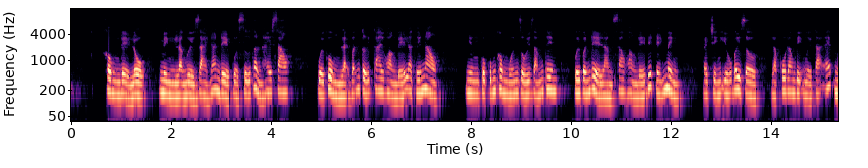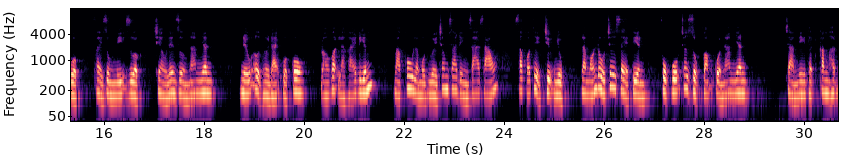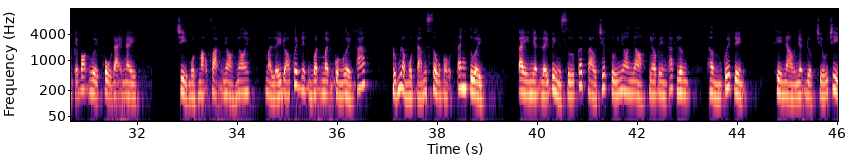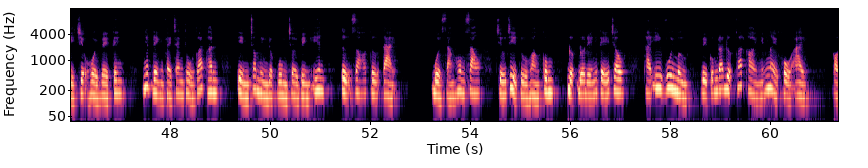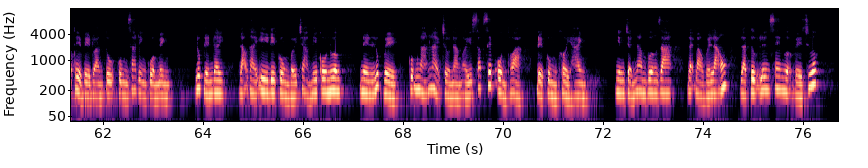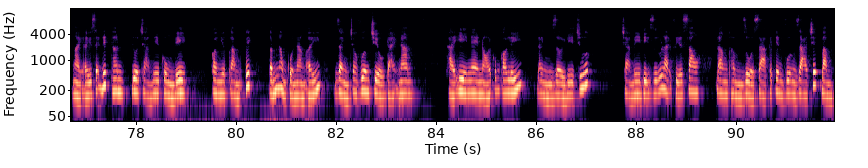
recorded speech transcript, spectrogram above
Không để lộ, mình là người giải nan đề của sứ thần hay sao? Cuối cùng lại vẫn tới tai hoàng đế là thế nào? Nhưng cô cũng không muốn dối dám thêm với vấn đề làm sao hoàng đế biết đến mình. Cái chính yếu bây giờ là cô đang bị người ta ép buộc phải dùng mị dược trèo lên giường nam nhân. Nếu ở thời đại của cô, đó gọi là gái điếm, mà cô là một người trong gia đình gia giáo, sao có thể chịu nhục là món đồ chơi rẻ tiền phục vụ cho dục vọng của nam nhân. Trà mi thật căm hận cái bọn người cổ đại này. Chỉ một mạo phạm nhỏ nhoi mà lấy đó quyết định vận mệnh của người khác. Đúng là một đám sầu bỏ tanh tươi. Tay nhận lấy bình xứ cất vào chiếc túi nho nhỏ đeo bên thắt lưng, thầm quyết định. Khi nào nhận được chiếu chỉ triệu hồi về kinh, nhất định phải tranh thủ thoát thân, tìm cho mình được vùng trời bình yên, tự do tự tại. Buổi sáng hôm sau, chiếu chỉ từ Hoàng Cung được đưa đến Kế Châu. Thái Y vui mừng vì cũng đã được thoát khỏi những ngày khổ ải. Có thể về đoàn tụ cùng gia đình của mình. Lúc đến đây, lão Thái Y đi cùng với trả mi cô nương, nên lúc về cũng nán lại chờ nàng ấy sắp xếp ổn thỏa để cùng khởi hành. Nhưng Trấn Nam Vương ra lại bảo với lão là tự lên xe ngựa về trước, ngài ấy sẽ đích thân đưa Trà Mi cùng đi, coi như cảm kích tấm lòng của nàng ấy dành cho Vương Triều Đại Nam. Thái Y nghe nói cũng có lý, đành rời đi trước. Trà Mi bị giữ lại phía sau, đang thầm rủa xả cái tên Vương gia chết bầm.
